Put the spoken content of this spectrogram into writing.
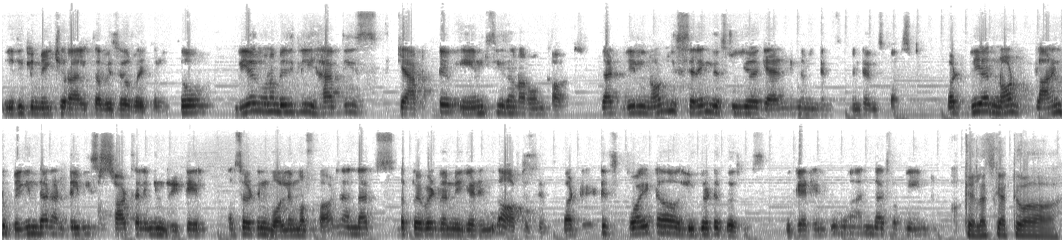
basically make sure I'll service your vehicle. So we are gonna basically have these captive AMCs on our own cars that we'll not be selling this to you, are guaranteeing the maintenance cost. But we are not planning to begin that until we start selling in retail a certain volume of cars, and that's the pivot when we get into the after sale. But it is quite a lucrative business to get into, and that's what we aim to. Okay, let's get to a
